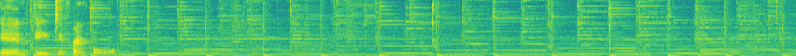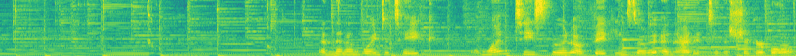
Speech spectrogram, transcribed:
in a different bowl. And then I'm going to take one teaspoon of baking soda and add it to the sugar bowl.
